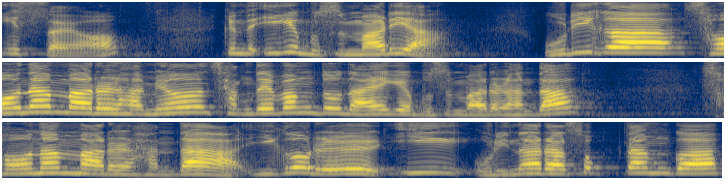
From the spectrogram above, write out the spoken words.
있어요. 근데 이게 무슨 말이야? 우리가 선한 말을 하면 상대방도 나에게 무슨 말을 한다? 선한 말을 한다. 이거를 이 우리나라 속담과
